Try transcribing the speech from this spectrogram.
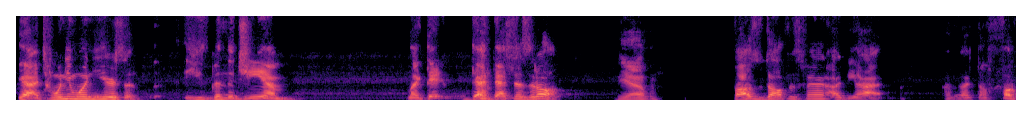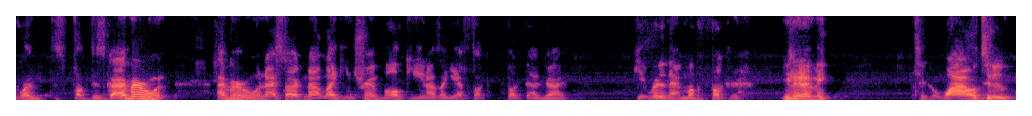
Yeah, 21 years uh, he's been the GM. Like that that that says it all. Yeah, If I was a Dolphins fan, I'd be hot. I'm like, the fuck, why this fuck this guy? I remember when I remember when I started not liking Trent Baalke, and I was like, yeah, fuck, fuck that guy. Get rid of that motherfucker. You know what I mean? It Took a while too.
